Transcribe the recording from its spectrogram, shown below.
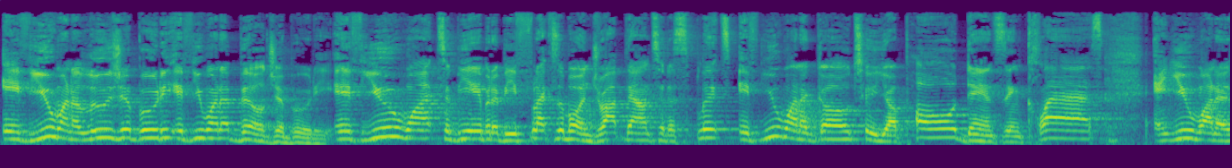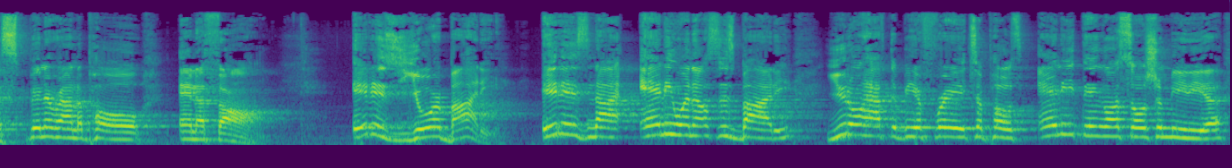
If you want to lose your booty, if you want to build your booty, if you want to be able to be flexible and drop down to the splits, if you want to go to your pole dancing class and you want to spin around the pole in a thong, it is your body. It is not anyone else's body. You don't have to be afraid to post anything on social media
